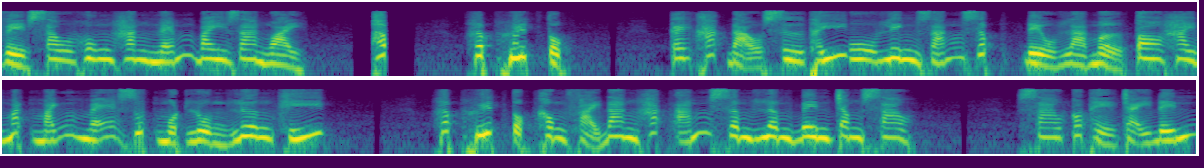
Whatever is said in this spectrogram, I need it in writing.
về sau hung hăng ném bay ra ngoài. Hấp, hấp huyết tục. Cái khác đạo sư thấy U Linh dáng dấp, đều là mở to hai mắt mánh mẽ rút một luồng lương khí. Hấp huyết tộc không phải đang hắc ám xâm lâm bên trong sao? Sao có thể chạy đến?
